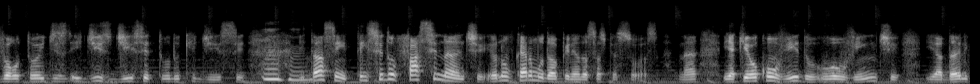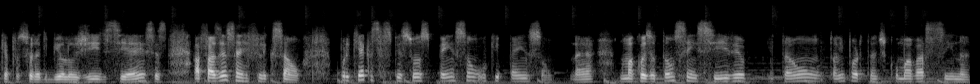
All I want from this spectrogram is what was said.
voltou e, diz, e desdisse tudo que disse. Uhum. Então, assim, tem sido fascinante. Eu não quero mudar a opinião dessas pessoas. Né? E aqui eu convido o ouvinte e a Dani, que é professora de biologia e de ciências, a fazer essa reflexão. Por que, é que essas pessoas pensam o que pensam? Né? Numa coisa tão sensível sensível e tão, tão importante como a vacina.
